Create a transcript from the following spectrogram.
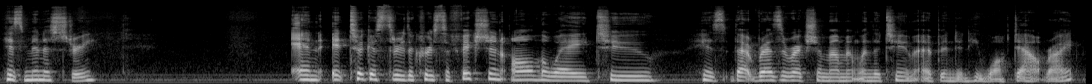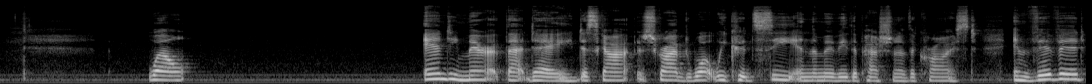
his ministry. And it took us through the crucifixion all the way to his that resurrection moment when the tomb opened and he walked out, right? Well, Andy Merritt that day described what we could see in the movie The Passion of the Christ in vivid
